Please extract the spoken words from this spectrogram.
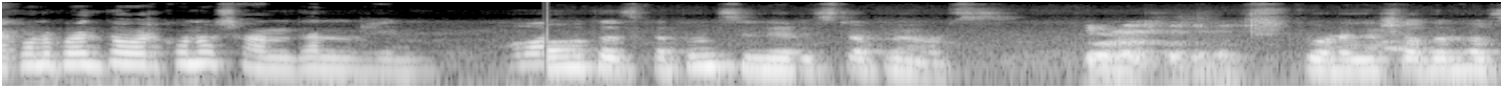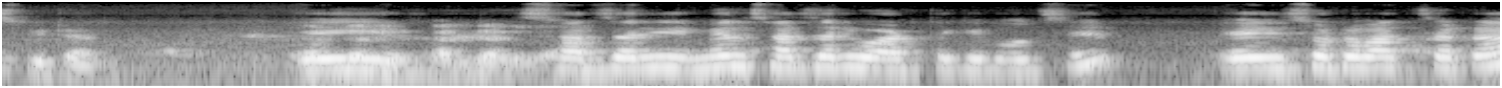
এখনও পর্যন্ত ওর কোনো সন্ধান হয়নি। Momtaz Khatun senior staff nurse. Chuadanga সদর হসপিটাল। এই সার্জারি মেল সার্জারি ওয়ার্ড থেকে বলছি। এই ছোট বাচ্চাটা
